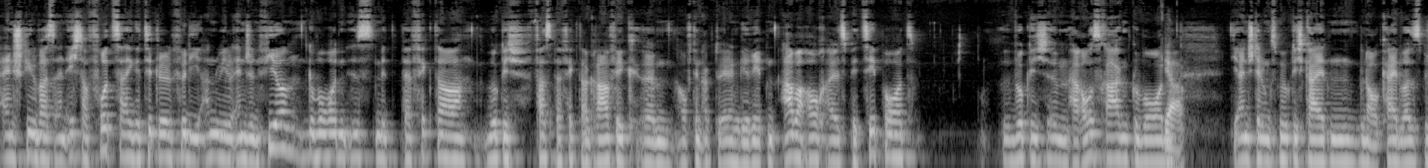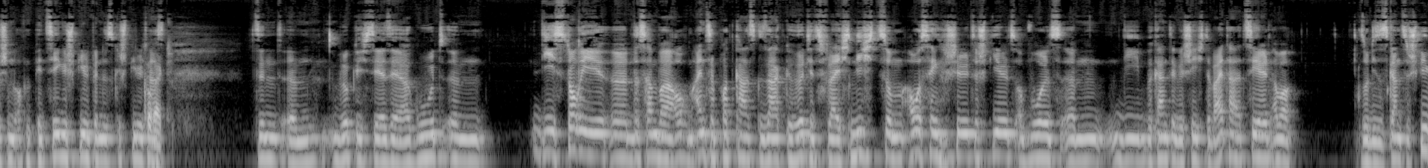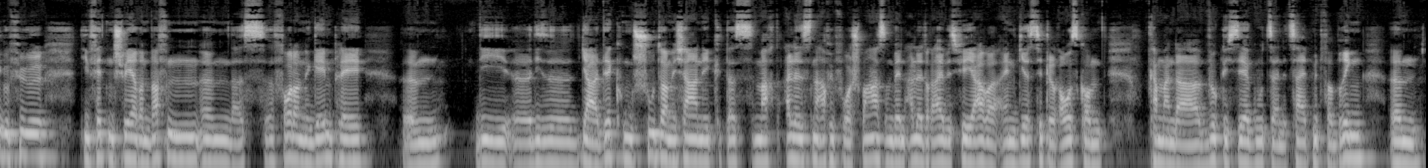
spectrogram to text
ein Spiel, was ein echter Vorzeigetitel für die Unreal Engine 4 geworden ist, mit perfekter, wirklich fast perfekter Grafik ähm, auf den aktuellen Geräten, aber auch als PC-Port wirklich ähm, herausragend geworden. Ja. Die Einstellungsmöglichkeiten, genau, Kai, du hast es bestimmt auf dem PC gespielt, wenn du es gespielt Korrekt. hast, sind ähm, wirklich sehr, sehr gut. Ähm, die Story, äh, das haben wir auch im Einzelpodcast gesagt, gehört jetzt vielleicht nicht zum Aushängeschild des Spiels, obwohl es ähm, die bekannte Geschichte weitererzählt, aber so dieses ganze Spielgefühl, die fetten, schweren Waffen, ähm, das fordernde Gameplay, ähm, die äh, diese ja Deckungsshooter-Mechanik, das macht alles nach wie vor Spaß und wenn alle drei bis vier Jahre ein Gears-Titel rauskommt, kann man da wirklich sehr gut seine Zeit mit verbringen. Ähm,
